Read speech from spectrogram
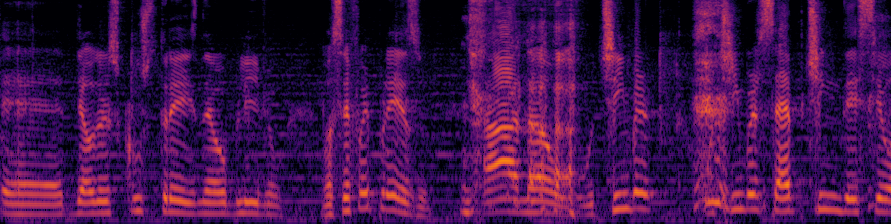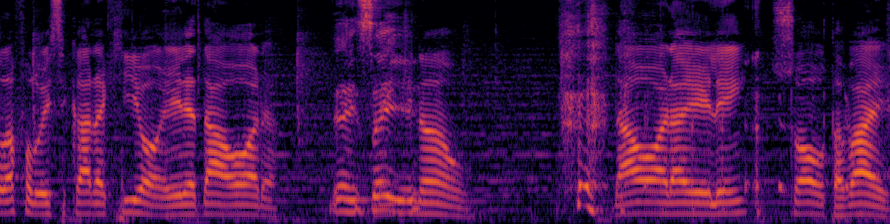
é, The Elder Scrolls 3, né, Oblivion. Você foi preso. Ah, não, o Timber, o Timber Septim desceu lá falou: esse cara aqui, ó, ele é da hora. É isso aí. Não. Da hora ele, hein? Solta, vai.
